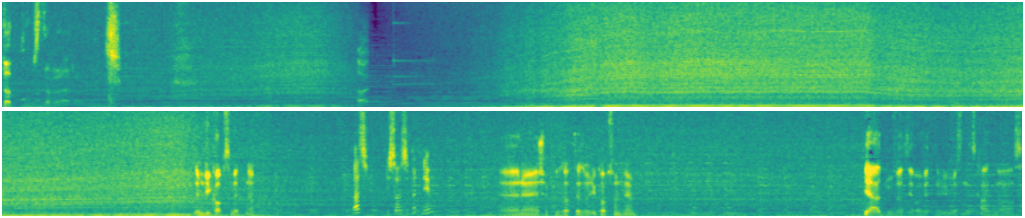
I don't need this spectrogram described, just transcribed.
Das Booster, Alter. Nimm die Cops mit, ne? Was? Ich soll sie mitnehmen? Äh, ne, ich hab gesagt, der soll die Cops mitnehmen. Ja, du sollst sie aber mitnehmen, wir müssen ins Krankenhaus.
